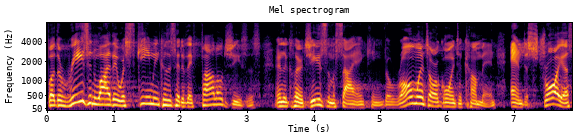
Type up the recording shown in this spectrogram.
But the reason why they were scheming, because they said if they followed Jesus and declared Jesus the Messiah and King, the Romans are going to come in and destroy us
